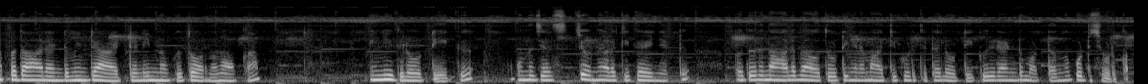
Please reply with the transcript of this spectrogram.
അപ്പോൾ ഇതാ രണ്ട് മിനിറ്റ് ആയിട്ടുണ്ടെങ്കിൽ നമുക്ക് തുറന്ന് നോക്കാം. ഇനി ഇതിലോട്ടേക്ക് ഒന്ന് ജസ്റ്റ് ഒന്ന് ഇളക്കി കഴിഞ്ഞിട്ട് അപ്പോൾ അതൊരു നാല് ഭാഗത്തോട്ട് ഇങ്ങനെ മാറ്റി കൊടുത്തിട്ട് അതിലോട്ടേക്ക് ഒരു രണ്ട് മുട്ട ഒന്ന് പൊട്ടിച്ചു കൊടുക്കാം.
